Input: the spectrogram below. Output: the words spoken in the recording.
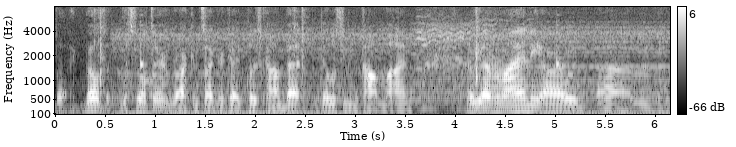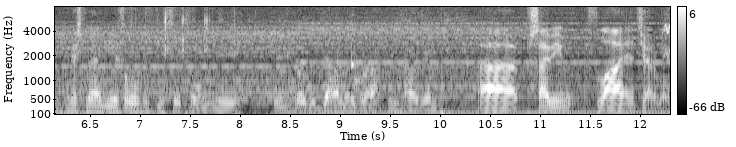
black belt with filter, rock and psychic at close combat, double team calm mind. Then we have Hermione, our um, Mismagius level 56 holding the three focus download, rock and power gem. Uh, Psybeam, Fly, and Shadow Ball.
